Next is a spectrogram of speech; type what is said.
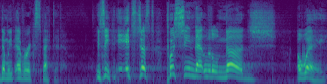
than we've ever expected. You see, it's just pushing that little nudge away.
